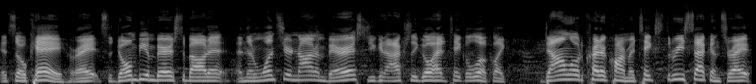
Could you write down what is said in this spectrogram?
it's okay, right? So don't be embarrassed about it. And then once you're not embarrassed, you can actually go ahead and take a look. Like download Credit Karma. It takes three seconds, right?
